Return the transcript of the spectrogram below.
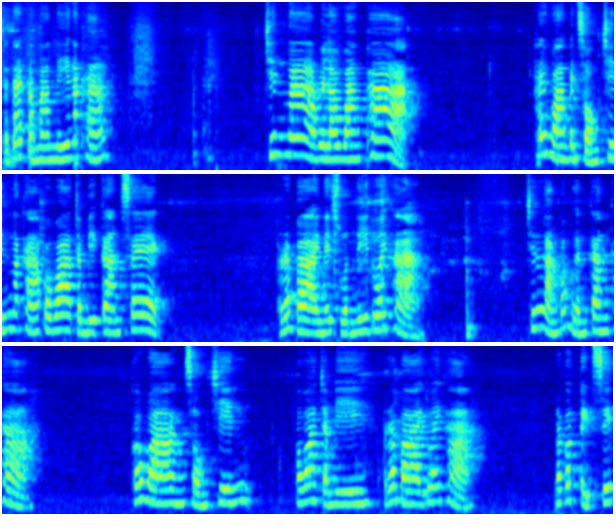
จะได้ประมาณนี้นะคะ ชิ้นหน้าเวลาวางผ้า ให้วางเป็นสองชิ้นนะคะ เพราะว่าจะมีการแทรก ระบายในส่วนนี้ด้วยค่ะ ชิ้นหลังก็เหมือนกันค่ะ ก็วางสองชิ้น เพราะว่าจะมีระบายด้วยค่ะ แล้วก็ติดซิป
